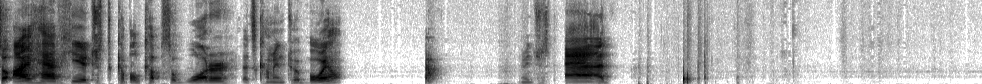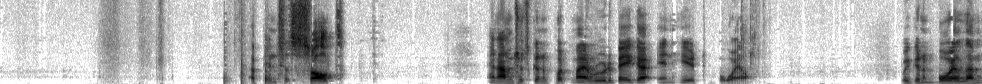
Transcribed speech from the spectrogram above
So I have here just a couple cups of water that's coming to a boil. Let me just add a pinch of salt. And I'm just going to put my rutabaga in here to boil. We're going to boil them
